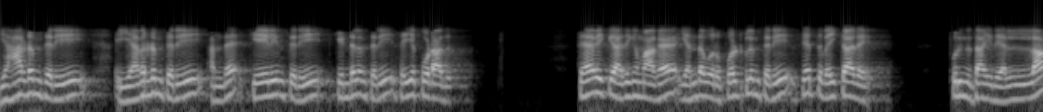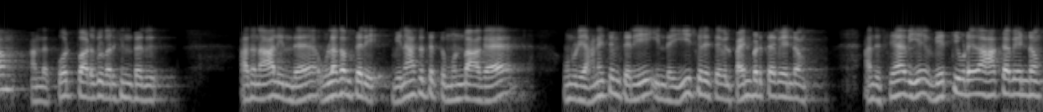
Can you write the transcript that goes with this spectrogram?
யாரிடம் சரி எவரிடம் சரி அந்த கேலியும் சரி கிண்டலும் சரி செய்யக்கூடாது. தேவைக்கு அதிகமாக எந்த ஒரு பொருட்களும் சரி சேர்த்து வைக்காதே. புரிந்ததா? இது எல்லாம் அந்த கோட்பாடுகள் வருகின்றது. அதனால் இந்த உலகம் சரி விநாசத்திற்கு முன்பாக உன்னுடைய அனைத்தும் சரி இந்த ஈஸ்வர சேவையில் பயன்படுத்த வேண்டும். அந்த சேவையை வெற்றி உடையதாக ஆக்க வேண்டும்.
